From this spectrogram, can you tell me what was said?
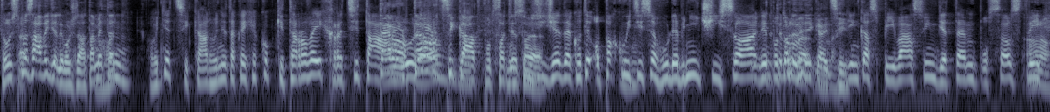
To už jsme záviděli možná, tam je ten Hodně cikát, hodně takových jako kytarových recitálů. Teror- jo. teror cikát v podstatě Musím to je. říct, že jako ty opakující se hudební čísla, kdy Ty potom hrdinka zpívá svým dětem poselství. Ano.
